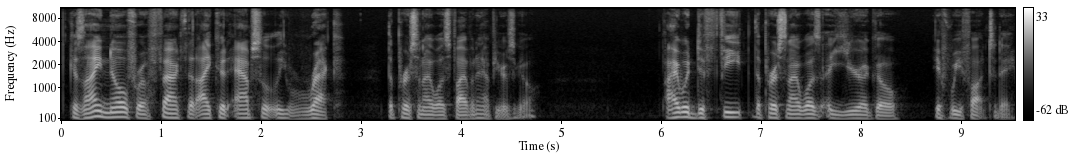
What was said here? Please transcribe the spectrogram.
Because I know for a fact that I could absolutely wreck the person I was five and a half years ago. I would defeat the person I was a year ago if we fought today.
